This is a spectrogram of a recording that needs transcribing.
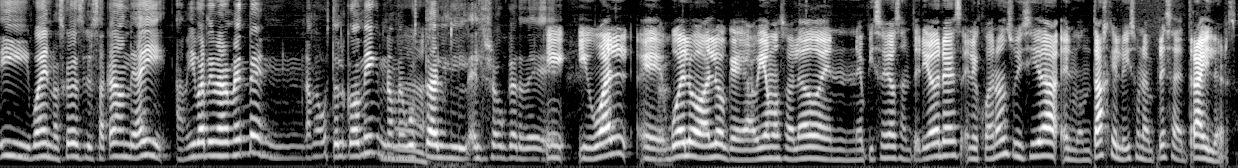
y bueno, creo que se lo sacaron de ahí. A mí, particularmente, no me gustó el cómic, no me Ah. gusta el, el Joker de. Y- igual, eh, vuelvo a algo que habíamos hablado en episodios anteriores. El Escuadrón Suicida, el montaje lo hizo una empresa de trailers.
